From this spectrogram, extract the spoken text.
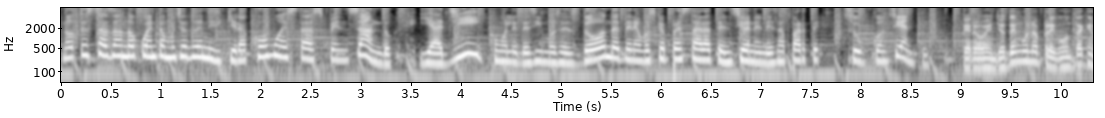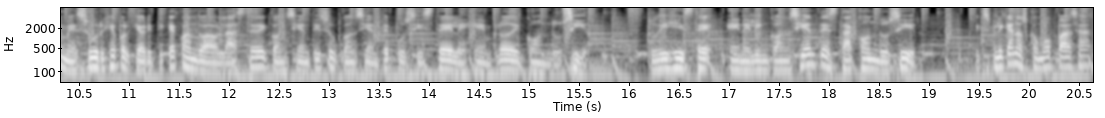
no te estás dando cuenta muchas veces ni siquiera cómo estás pensando. Y allí, como les decimos, es donde tenemos que prestar atención en esa parte subconsciente. Pero ven, yo tengo una pregunta que me surge porque ahorita cuando hablaste de consciente y subconsciente pusiste el ejemplo de conducir. Tú dijiste, en el inconsciente está conducir. Explícanos cómo pasa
